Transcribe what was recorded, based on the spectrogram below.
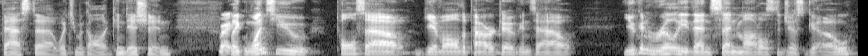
fast uh, what you call it condition, Right. like once you pulse out, give all the power tokens out, you can really then send models to just go.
